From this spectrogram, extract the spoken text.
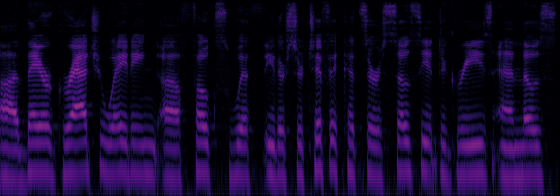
Uh, they are graduating uh, folks with either certificates or associate degrees, and those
